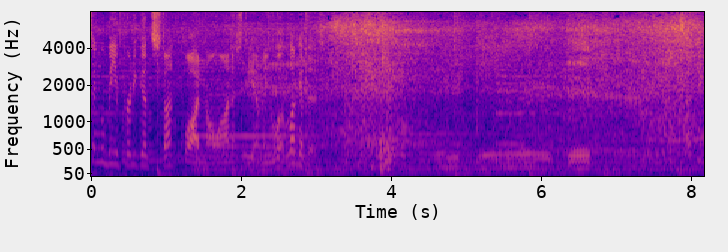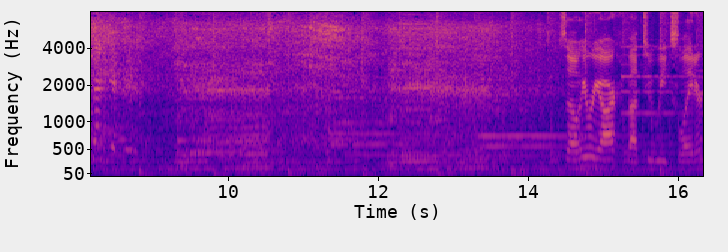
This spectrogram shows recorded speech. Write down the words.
This thing will be a pretty good stunt quad in all honesty. I mean, look, look at this. So here we are, about two weeks later.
